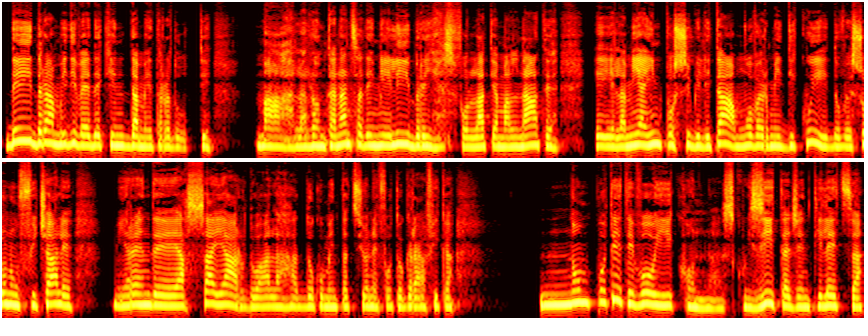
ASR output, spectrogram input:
dei drammi di Wedekind da me tradotti. Ma la lontananza dei miei libri, sfollati a malnate, e la mia impossibilità a muovermi di qui, dove sono ufficiale, mi rende assai ardua la documentazione fotografica. Non potete voi, con squisita gentilezza,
